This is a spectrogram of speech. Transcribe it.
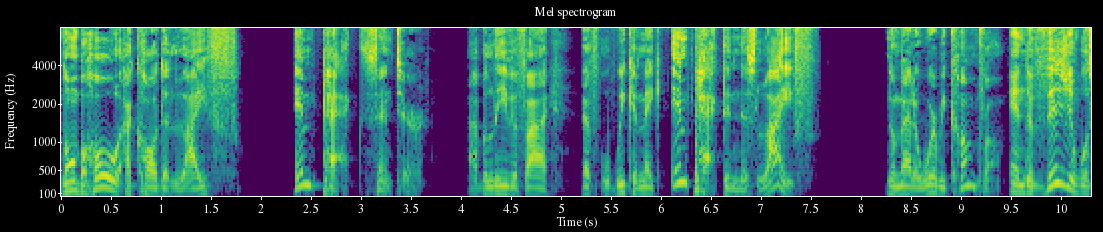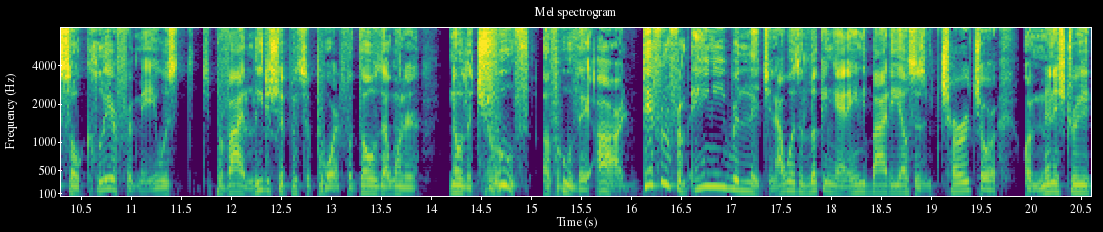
lo and behold, I called it Life Impact Center. I believe if I if we can make impact in this life, no matter where we come from. And the vision was so clear for me. It was to provide leadership and support for those that want to know the truth of who they are, different from any religion. I wasn't looking at anybody else's church or or ministry.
